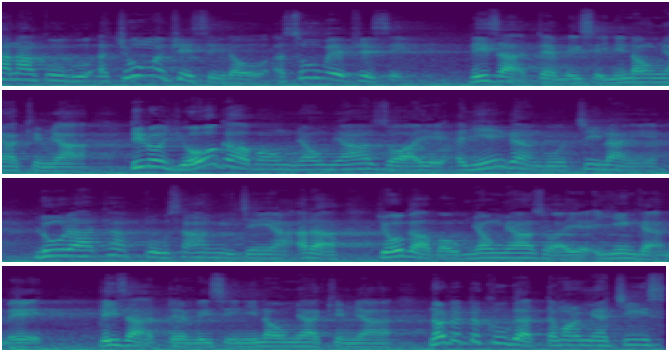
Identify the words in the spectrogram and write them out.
ခန္ဓာကိုယ်ကိုအကျိုးမဖြစ်စေတော့ဘူးအဆိုးပဲဖြစ်စေလေးစားအတဲမိတ်ဆွေနေတော်များခင်များဒီတော့ယောဂပေါင်းမြောင်များစွာရဲ့အရင်ကံကိုကြည်လိုက်ရင်လိုတာထပ်ပူစားမိခြင်းရအဲ့ဒါယောဂပေါင်းမြောင်များစွာရဲ့အရင်ကံပဲလေးစားတဲမိတ်ဆွေနေတော်များခင်များနောက်တစ်ခုကတမန်တော်မြတ်ကြီးဆ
